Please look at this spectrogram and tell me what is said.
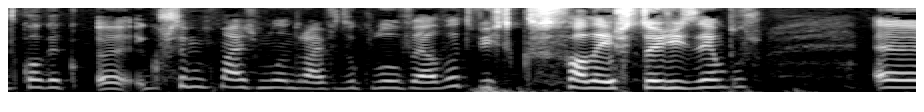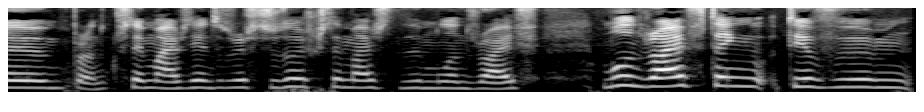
de qualquer. Uh, gostei muito mais de Mulholland Drive do que Blue Velvet, visto que se fala estes dois exemplos. Uh, pronto, gostei mais dentro destes dois, gostei mais de Mulholland Drive. Mulholland Drive tem, teve,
